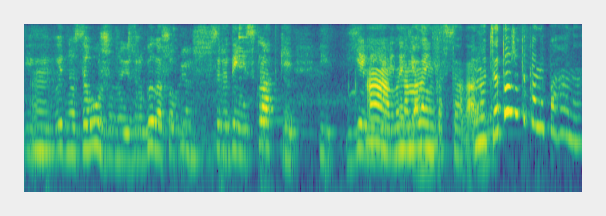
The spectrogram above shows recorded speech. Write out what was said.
і видно зауженою зробила, щоб всередині складки і єлі А, вона маленька стала. Ну ця теж така непогана.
